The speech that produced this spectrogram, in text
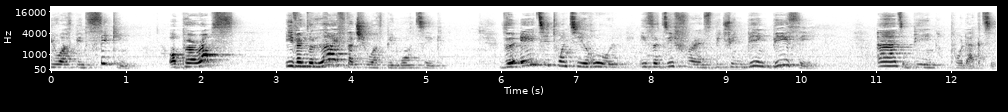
you have been seeking, or perhaps even the life that you have been wanting. The 80-20 rule is the difference between being busy and being productive.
